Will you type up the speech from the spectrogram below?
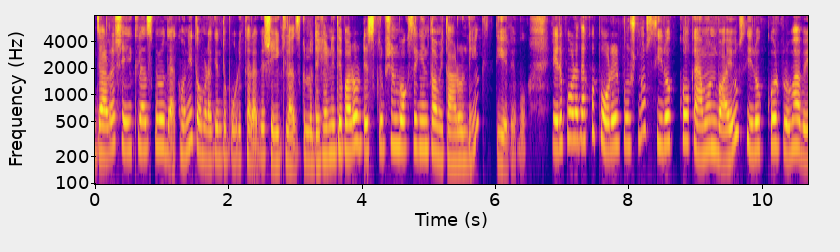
যারা সেই ক্লাসগুলো দেখোনি, তোমরা কিন্তু পরীক্ষার আগে সেই ক্লাসগুলো দেখে নিতে পারো। ডিসক্রিপশন বক্সে কিন্তু আমি তারও লিঙ্ক দিয়ে দেব। এরপরে দেখো, পরের প্রশ্ন সিরক্ষ কেমন বায়ু? সিরক্ষর প্রভাবে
